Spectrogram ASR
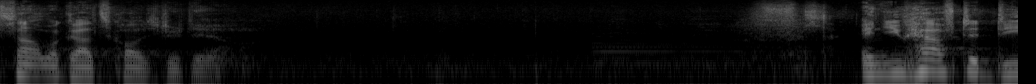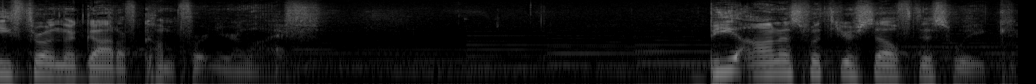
it's not what God's called you to do. And you have to dethrone the God of comfort in your life. Be honest with yourself this week.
